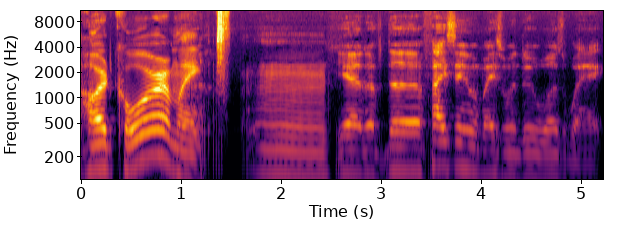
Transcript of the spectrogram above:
hardcore. I'm Yeah. like, mm, yeah, the the fight scene with Mace Windu was whack.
